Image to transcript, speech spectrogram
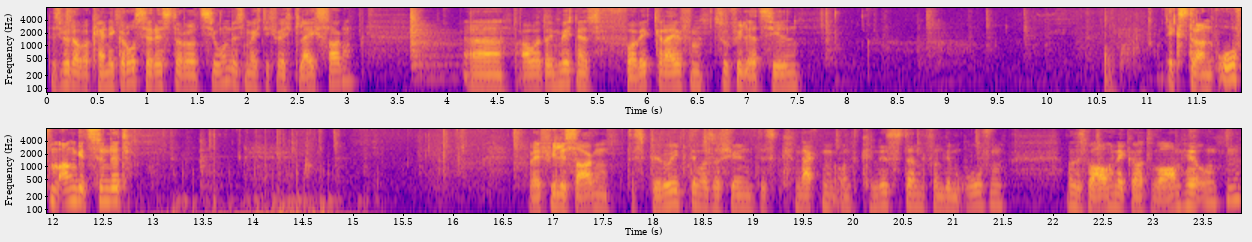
Das wird aber keine große Restauration, das möchte ich euch gleich sagen. Äh, aber ich möchte nicht vorweggreifen, zu viel erzählen. Extra einen Ofen angezündet. Weil viele sagen, das beruhigt immer so schön, das Knacken und Knistern von dem Ofen. Und es war auch nicht gerade warm hier unten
